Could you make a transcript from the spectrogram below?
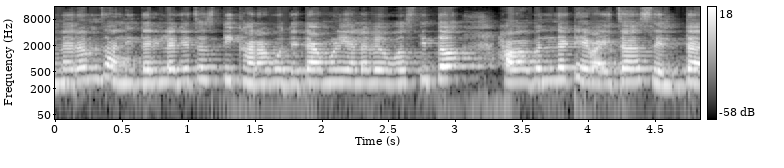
नरम झाली तरी लगेचच ती खराब होते. त्यामुळे याला व्यवस्थित हवाबंद ठेवायचं असेल तर.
